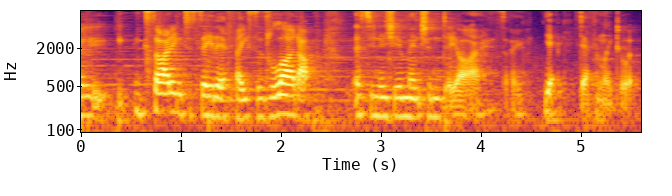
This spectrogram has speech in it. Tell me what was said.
exciting to see their faces light up as soon as you mention DI. So, yeah, definitely do it.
